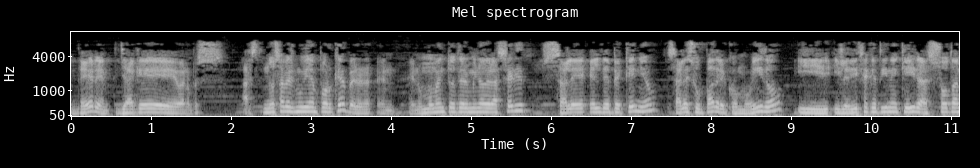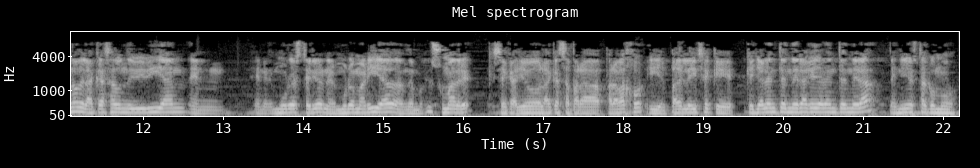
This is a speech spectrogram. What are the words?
de Eren, ya que, bueno, pues no sabes muy bien por qué, pero en, en un momento determinado de la serie sale él de pequeño, sale su padre como ido y, y le dice que tiene que ir al sótano de la casa donde vivían en, en el muro exterior, en el muro María, donde murió su madre, que se cayó la casa para, para abajo y el padre le dice que, que ya lo entenderá, que ya lo entenderá. El niño está como,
